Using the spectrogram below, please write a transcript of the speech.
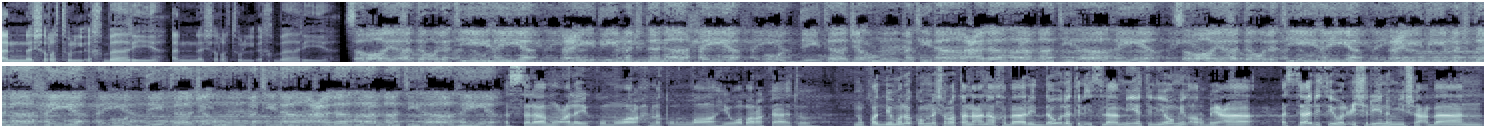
النشرة الإخبارية النشرة الإخبارية. سرايا دولتي هيا عيدي مجدنا حيا وردي تاج أمتنا على هاماتها هيا. سرايا دولتي هيا عيدي مجدنا حيا وردي تاج أمتنا على هاماتها هيا. السلام عليكم ورحمة الله وبركاته. نقدم لكم نشرة عن أخبار الدولة الإسلامية اليوم الأربعاء السادس والعشرين من شعبان.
